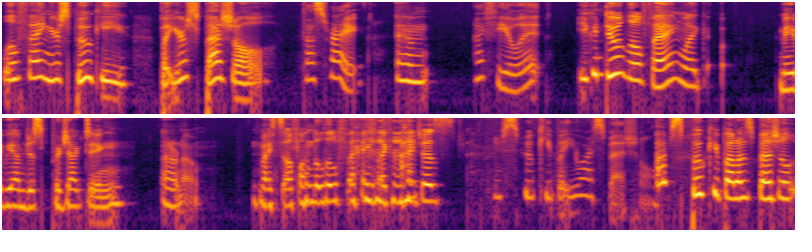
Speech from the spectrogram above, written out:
little Fang, you're spooky, but you're special, That's right. and I feel it. you can do it, little Fang. Like maybe I'm just projecting. I don't know myself onto little Fang. Like I just. You're spooky, but you are special. I'm spooky, but I'm special.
